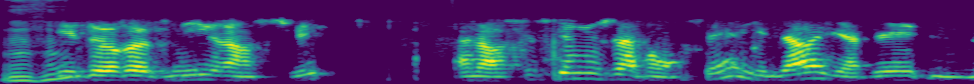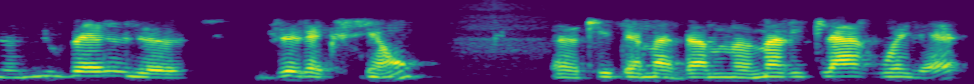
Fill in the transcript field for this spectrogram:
Mhm. et de revenir ensuite. Alors, c'est ce que nous avons fait. Et là, il y avait une nouvelle euh, direction euh, qui était Madame Marie-Claire Ouellette.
